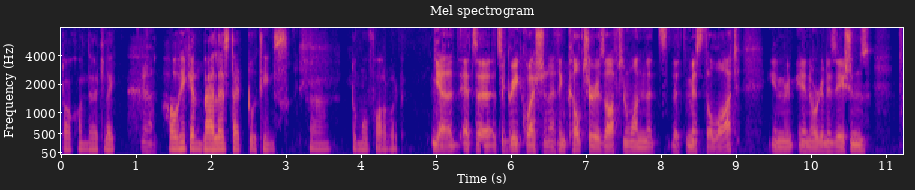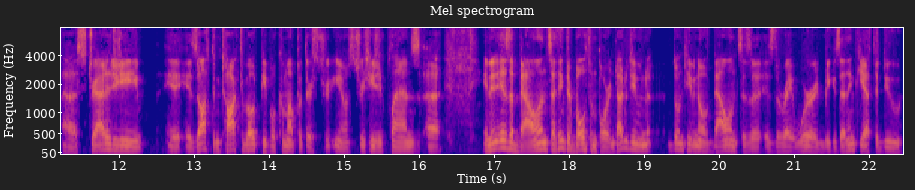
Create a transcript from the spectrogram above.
talk on that, like Yeah. how he can balance that two things uh, to move forward? Yeah, it's a it's a great question. I think culture is often one that's that's missed a lot in in organizations. Uh, strategy is often talked about. People come up with their you know strategic plans, uh, and it is a balance. I think they're both important. I don't even don't even know if balance is a is the right word because I think you have to do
